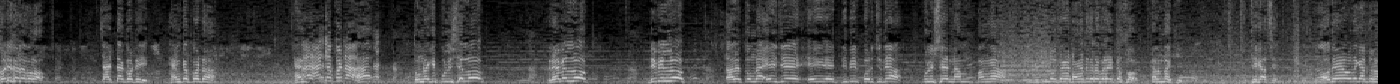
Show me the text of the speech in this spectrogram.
কোটি কয়টা বলো? চারটা কোটি। হ্যান্ডকাপ হ্যান্ডকাপ কয়টা? তোমরা কি পুলিশের লোক? র্যাবের লোক? ডিবির লোক? তাহলে তোমরা এই যে এই এই ডিবির পরিচয় দেয়া পুলিশের নাম বাংলা এই বিভিন্ন জায়গায় ডাকাতি করে বেড়াইতেছ কারণটা কি? ঠিক আছে। ওদের ওদের গাড়ি তুলো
